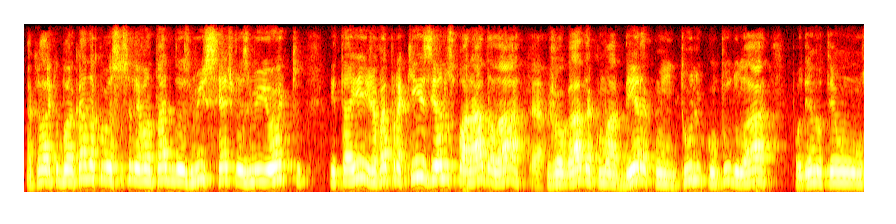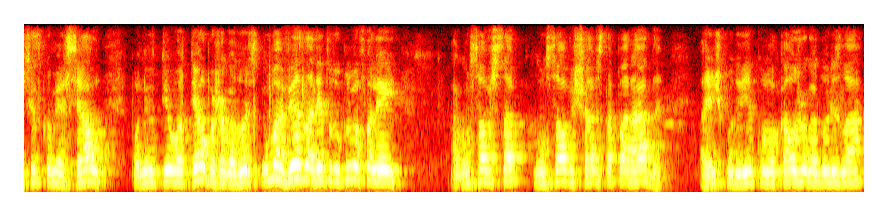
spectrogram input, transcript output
Aquela que a bancada começou a ser levantada em 2007, 2008 e tá aí, já vai para 15 anos parada lá, é. jogada com madeira, com entulho, com tudo lá, podendo ter um centro comercial, podendo ter um hotel para jogadores. Uma vez lá dentro do clube eu falei, a Gonçalves, está, Gonçalves Chaves está parada, a gente poderia colocar os jogadores lá.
